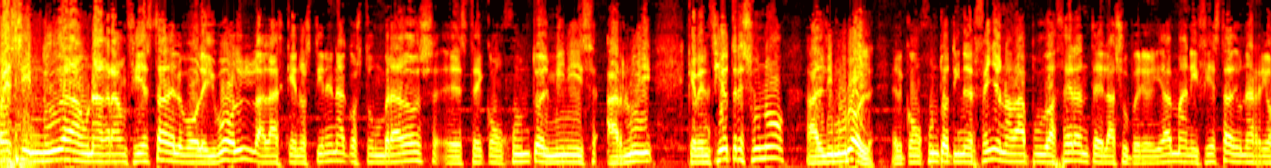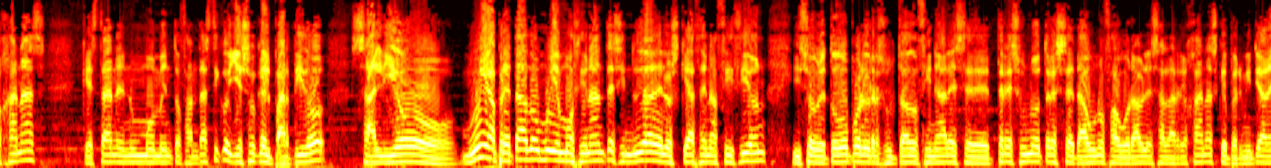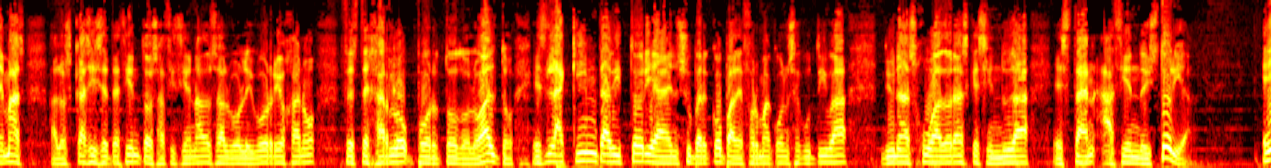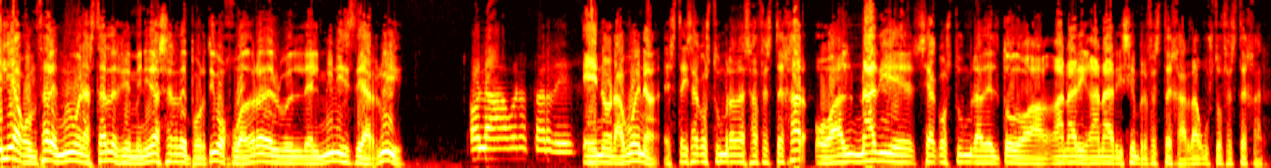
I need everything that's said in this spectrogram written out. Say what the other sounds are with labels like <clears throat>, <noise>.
Fue sin duda una gran fiesta del voleibol a las que nos tienen acostumbrados este conjunto, el Minis Arlui, que venció 3-1 al Dimurol. El conjunto tinerfeño nada pudo hacer ante la superioridad manifiesta de unas riojanas que están en un momento fantástico y eso que el partido salió muy apretado, muy emocionante, sin duda de los que hacen afición y sobre todo por el resultado final ese de 3-1, 3-1 favorables a las riojanas que permitió además a los casi 700 aficionados al voleibol riojano festejarlo por todo lo alto. Es la quinta victoria en Supercopa de forma consecutiva de unas jugadoras que sin duda están haciendo historia. Elia González, muy buenas tardes, bienvenida a Ser Deportivo, jugadora del, del Minis de Arluí. Hola, buenas tardes. Enhorabuena, ¿estáis acostumbradas a festejar o nadie se acostumbra del todo a ganar y ganar y siempre festejar? ¿Da gusto festejar?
